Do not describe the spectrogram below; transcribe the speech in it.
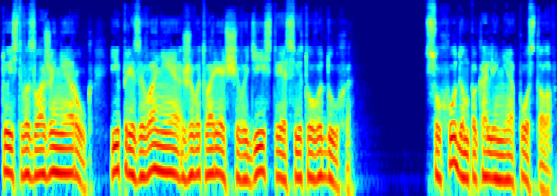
то есть возложение рук, и призывание животворящего действия Святого Духа. С уходом поколения апостолов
